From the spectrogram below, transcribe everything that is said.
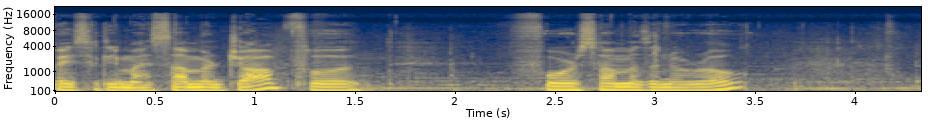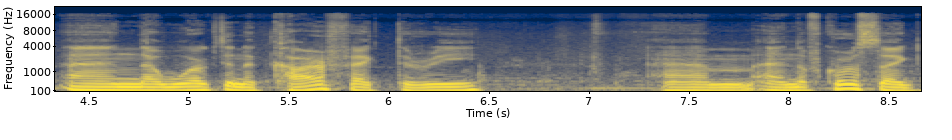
basically my summer job for four summers in a row. And I worked in a car factory. Um, and of course, like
